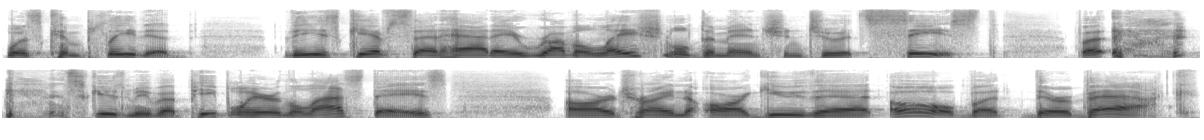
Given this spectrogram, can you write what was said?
was completed, these gifts that had a revelational dimension to it ceased. But, excuse me, but people here in the last days are trying to argue that, oh, but they're back.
